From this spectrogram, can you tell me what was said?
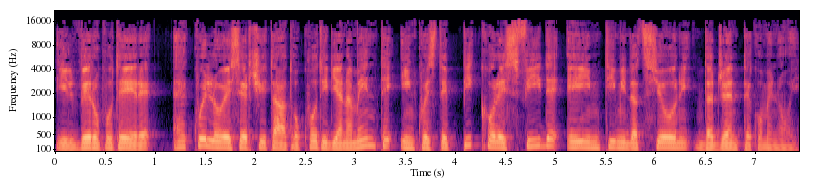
Il vero potere è quello esercitato quotidianamente in queste piccole sfide e intimidazioni da gente come noi.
